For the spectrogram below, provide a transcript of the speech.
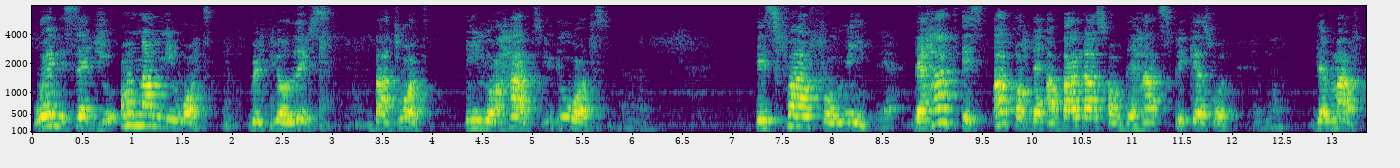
when he said, You honor me what? With your lips. But what? In your heart, you do what? Mm. Is far from me. Yeah. The heart is out of the abundance of the heart speakers what? The mouth.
